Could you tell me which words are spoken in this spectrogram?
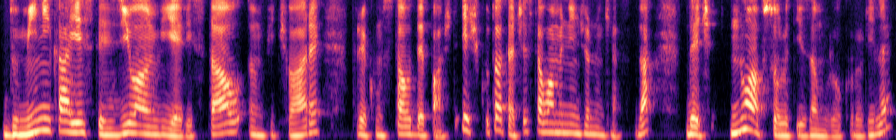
Duminica este ziua învierii. Stau în picioare precum stau de Paște. Ei, și cu toate acestea oamenii îngenunchează. Da? Deci, nu absolutizăm lucrurile,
